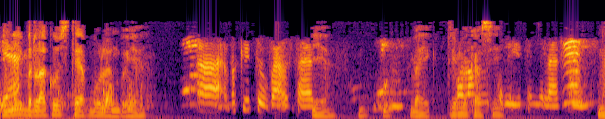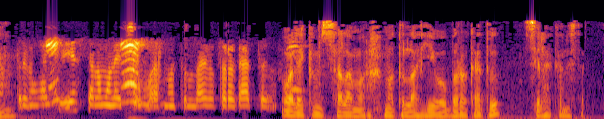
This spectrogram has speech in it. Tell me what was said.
Ya? Ini berlaku setiap bulan Bu ya. Uh, begitu Pak Ustaz. Iya. Baik, terima Tolong kasih. penjelasan. Nah. Terima kasih. Assalamualaikum warahmatullahi wabarakatuh. Waalaikumsalam warahmatullahi wabarakatuh. Silakan Ustaz.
